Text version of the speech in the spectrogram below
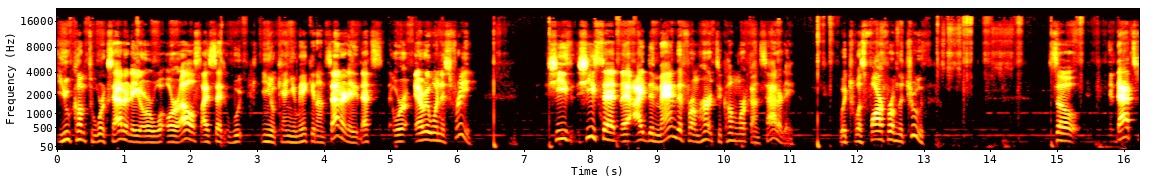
you come to work Saturday or or else I said you know, can you make it on Saturday? That's where everyone is free. She she said that I demanded from her to come work on Saturday, which was far from the truth. So that's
